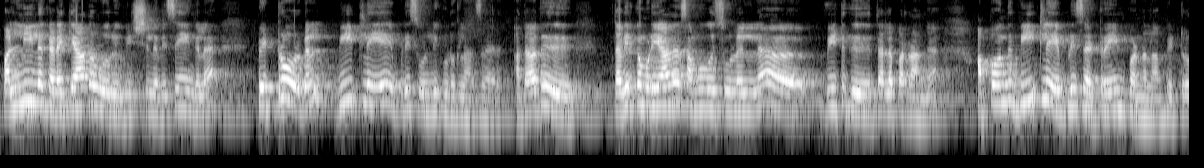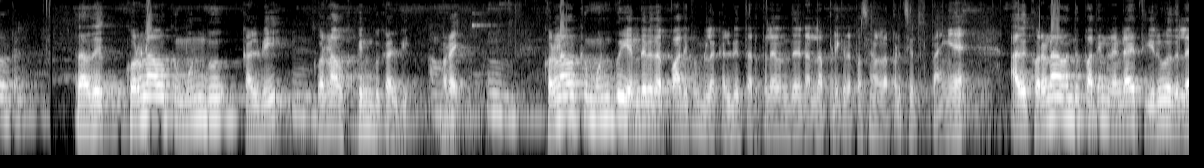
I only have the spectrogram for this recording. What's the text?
பள்ளியில் கிடைக்காத ஒரு விஷ- சில விஷயங்களை பெற்றோர்கள் வீட்டிலேயே எப்படி சொல்லி கொடுக்கலாம் சார் அதாவது தவிர்க்க முடியாத சமூக சூழல்ல வீட்டுக்கு தள்ளப்படுறாங்க. அப்போ வந்து வீட்டில் எப்படி சார் ட்ரெயின் பண்ணலாம் பெற்றோர்கள்? அதாவது கொரோனாவுக்கு முன்பு கல்வி கொரோனாவுக்கு பின்பு கல்வி. முறை. கொரோனாவுக்கு முன்பு எந்தவித பாதிப்பும் இல்லை. கல்வி தரத்தில் வந்து நல்லா படிக்கிற பசங்க நல்லா படிச்சுட்டு இருப்பாங்க. அது கொரோனா வந்து பார்த்தீங்கன்னா ரெண்டாயிரத்தி இருபதுல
